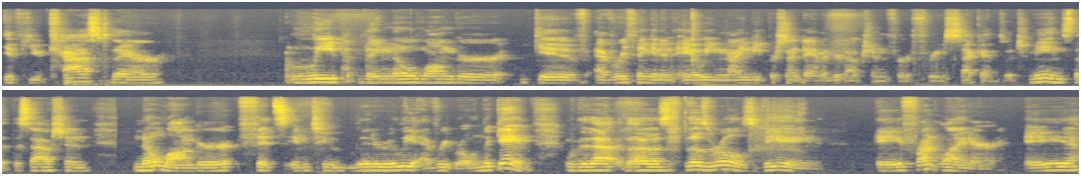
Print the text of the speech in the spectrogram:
if you cast their leap, they no longer give everything in an AoE 90% damage reduction for three seconds, which means that the Saoshin no longer fits into literally every role in the game. That those those roles being a frontliner, a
